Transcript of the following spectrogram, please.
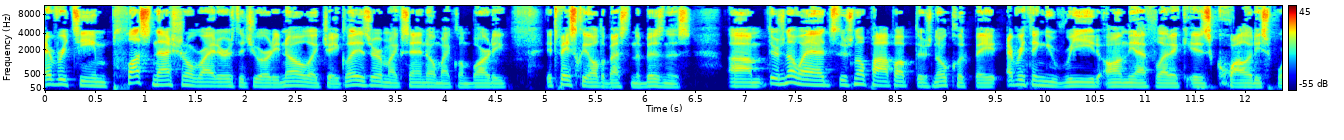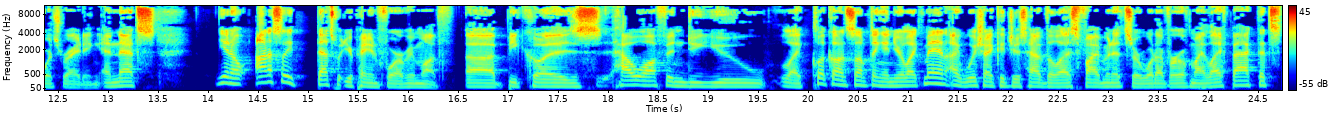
every team, plus national writers that you already know, like Jay Glazer, Mike Sando, Mike Lombardi. It's basically all the best in the business. Um, there's no ads, there's no pop up, there's no clickbait. Everything you read on The Athletic is quality sports writing. And that's you know, honestly, that's what you're paying for every month. Uh, because how often do you like click on something and you're like, man, I wish I could just have the last five minutes or whatever of my life back. That's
